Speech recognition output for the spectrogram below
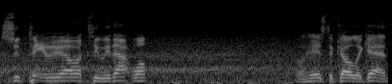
superiority with that one. Well, here's the goal again.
